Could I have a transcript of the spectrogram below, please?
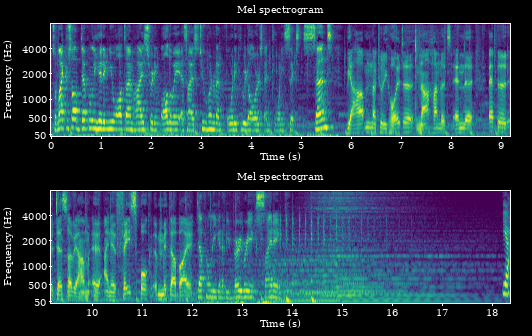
So Microsoft definitely hitting new all-time highs, trading all the way as high as $243.26. Wir haben natürlich heute nach Handelsende Apple, Tesla, wir haben äh, eine Facebook mit dabei. Definitely going to be very, very exciting. Ja,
